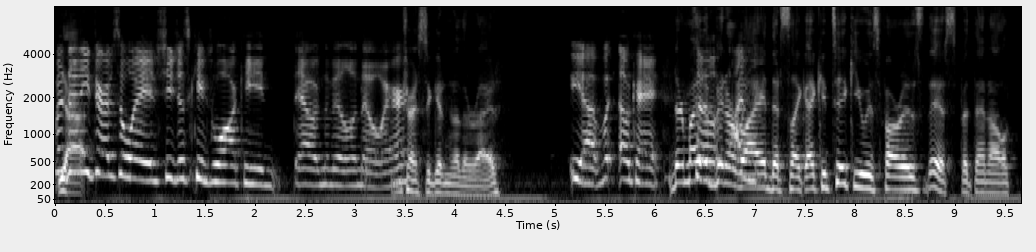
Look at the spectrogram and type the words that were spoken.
But Yeah. then he drives away, and she just keeps walking out in the middle of nowhere. Tries to get another ride. yeah, but okay. There might so have been a I'm- ride that's like, I could take you as far as this, but then I'll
